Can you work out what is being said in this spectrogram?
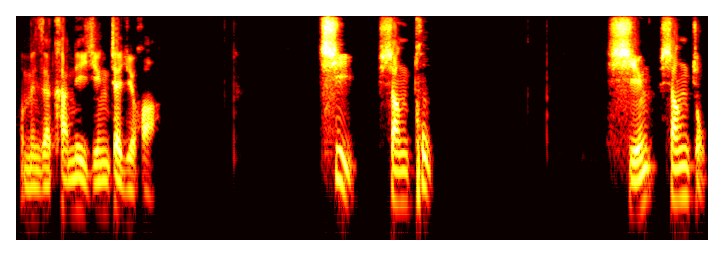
我们再看《内经》这句话：气伤痛，形伤肿。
